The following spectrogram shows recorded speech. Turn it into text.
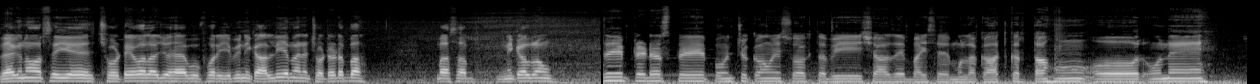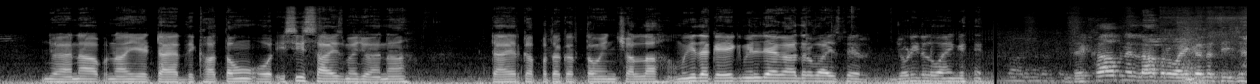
वैगनार से ये छोटे वाला जो है वो फर ये भी निकाल लिया मैंने, छोटा डब्बा। बस अब निकल रहा हूँ। शाहजेब ट्रेडर्स पे पहुँच चुका हूँ। इस वक्त अभी शाहजेब भाई से मुलाकात करता हूँ और उन्हें जो है ना अपना ये टायर दिखाता हूँ और इसी साइज़ में जो है ना टायर का पता करता हूँ इनशाला उम्मीद है कि एक मिल जाएगा अदरवाइज़ फिर जोड़ी डलवाएँगे। देखा आपने लापरवाही का नतीजा?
